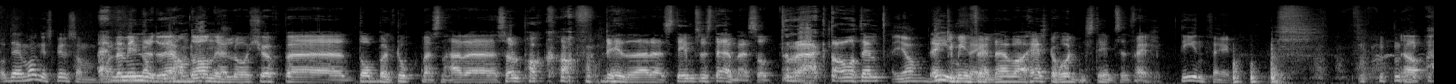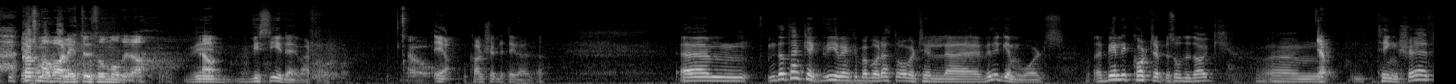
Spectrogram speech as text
Og det er mange spill som Med mindre du er han. Daniel og kjøper dobbelt opp med sånne her eh, sølvpakker fordi det der Steam-systemet er så tregt av og til. Ja, Det er ikke min feil, det var helt og holden Steam sin feil. Din feil. Ja. Kanskje man var litt utålmodig da. Vi, Ja. vi sier det i hvert fall. Ja. Ja, kanskje litt. Grann. Um, da tenker jeg at vi egentlig bare går rett over til uh, Video Game Awards. Det blir en litt kortere episode i dag. Um, Ja. Ting skjer.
